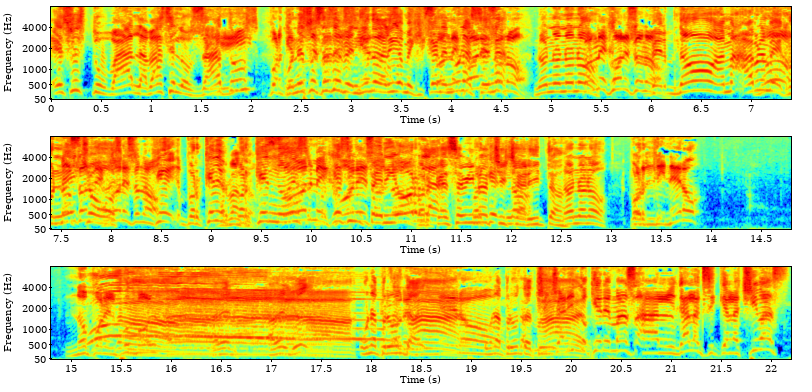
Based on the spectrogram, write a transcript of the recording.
eso es tu va, la base, los datos. porque Con eso estás defendiendo a la Liga Mexicana ¿son en una cena. no? no, no, no, no. ¿Son mejores o no? Ver- no, háblame No, con no son hechos. mejores o no. ¿Qué- ¿Por qué, por qué no ¿Son es, por qué es inferior? no? la- ¿Por qué se vino por qué- Chicharito? No, no, no. ¿Por el dinero? No por el fútbol. A ver, a ver, Ah. yo, una pregunta. Dinero. Una pregunta. ¿Chicharito quiere más al Galaxy que a las Chivas?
